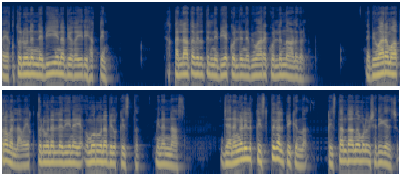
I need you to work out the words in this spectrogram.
വയക്കുത്തുലൂനൻ നബീന ബി ഗൈരി ഹക്കിൻ ഹക്കല്ലാത്ത വിധത്തിൽ നബിയെ കൊല്ലും നബിമാരെ കൊല്ലുന്ന ആളുകൾ. നബിമാരെ മാത്രമല്ല വയക്തുലൂനല്ലദീന യമുറൂന ബിൽ ഖിസ്ത് മിനന്നാസ് ജനങ്ങളിൽ കിസ്ത് കൽപ്പിക്കുന്ന കിസ്ത് എന്താണെന്ന് നമ്മൾ വിശദീകരിച്ചു.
